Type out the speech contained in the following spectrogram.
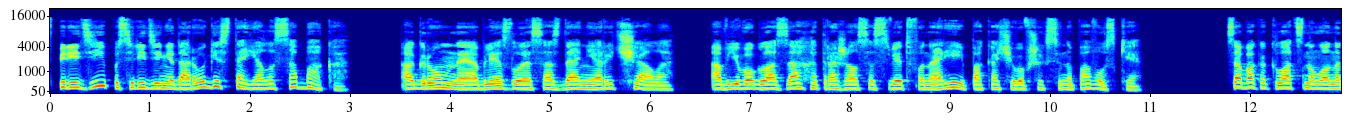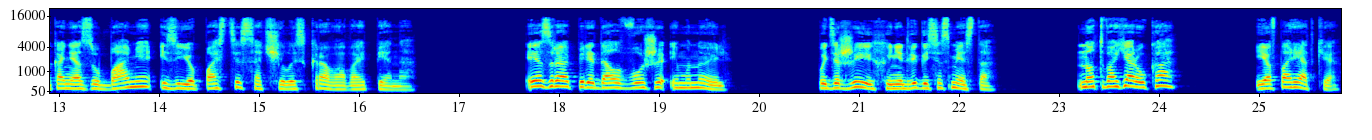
Впереди, посередине дороги, стояла собака. Огромное облезлое создание рычало, а в его глазах отражался свет фонарей, покачивавшихся на повозке. Собака клацнула на коня зубами, из ее пасти сочилась кровавая пена. Эзра передал вожжи Эммануэль. «Подержи их и не двигайся с места», но твоя рука...» «Я в порядке».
